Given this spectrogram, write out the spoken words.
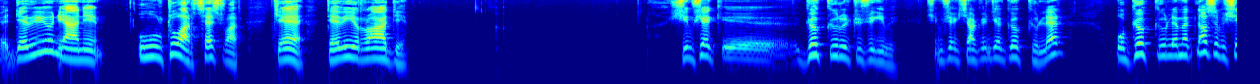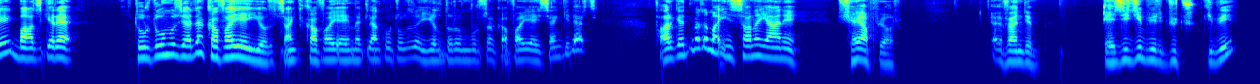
e, deviyün yani uğultu var, ses var. Ke devi radi. Şimşek e, gök gürültüsü gibi. Şimşek çakınca gök gürler. O gök gürlemek nasıl bir şey? Bazı kere durduğumuz yerden kafayı eğiyoruz. Sanki kafayı eğmekle kurtulursa yıldırım vursa kafayı eğsen gidersin. Fark etmez ama insanı yani şey yapıyor. Efendim ezici bir güç gibi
